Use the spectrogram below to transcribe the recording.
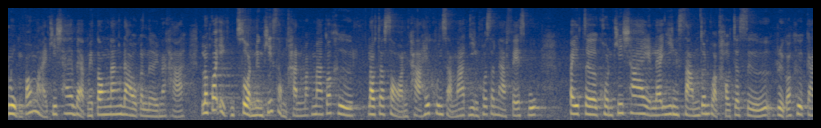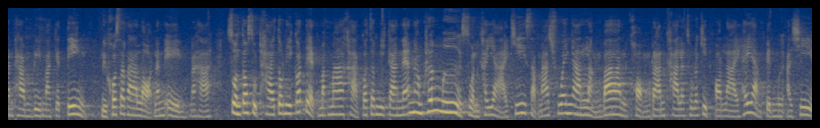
กลุ่มเป้าหมายที่ใช่แบบไม่ต้องนั่งเดากันเลยนะคะ แล้วก็อีกส่วนหนึ่งที่สำคัญมากๆก็คือ เราจะสอนค่ะให้คุณสามารถยิงโฆษณา Facebook ไปเจอคนที่ใช่และยิงซ้ำจนกว่าเขาจะซื้อ หรือก็คือการทำรีมาร์เก็ตติ้งหรือโฆษณาหลอดนั่นเองนะคะ ส่วนตัวสุดท้ายตรงนี้ก็เด็ดมากๆค่ะ ก็จะมีการแนะนำเครื่องมือส่วนขยายที่สามารถช่วยงานหลังบ้านของร้านค้าและธุรกิจออนไลน์ให้อย่างเป็นมืออาชีพ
